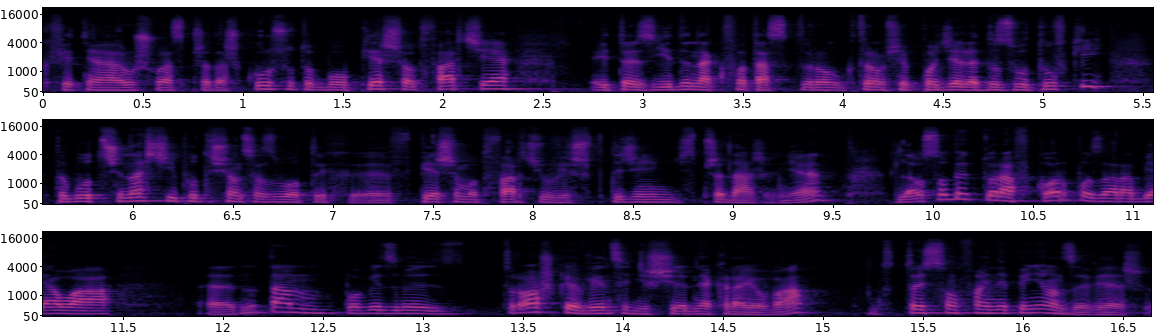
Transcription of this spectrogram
kwietnia ruszyła sprzedaż kursu, to było pierwsze otwarcie i to jest jedyna kwota, z którą, którą się podzielę do złotówki, to było 13,5 tysiąca złotych e, w pierwszym otwarciu, wiesz, w tydzień sprzedaży, nie? Dla osoby, która w korpo zarabiała, no tam powiedzmy troszkę więcej niż średnia krajowa, no to, to są fajne pieniądze, wiesz.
